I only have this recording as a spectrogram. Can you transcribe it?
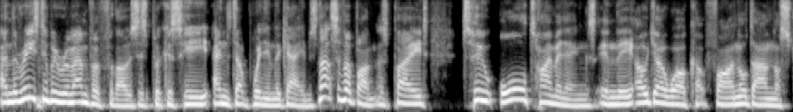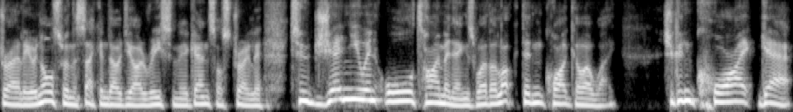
And the reason he'll be remembered for those is because he ended up winning the games. Nat Sciver-Brunt has played two all-time innings in the ODI World Cup final down in Australia and also in the second ODI recently against Australia. Two genuine all-time innings where the luck didn't quite go away. She couldn't quite get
